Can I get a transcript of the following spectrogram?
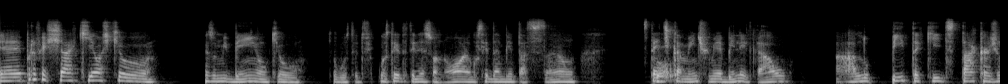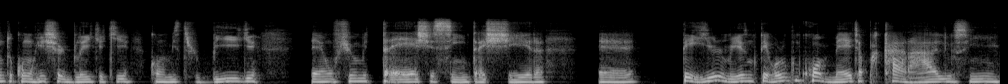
é para fechar aqui eu acho que eu resumi bem o que eu, que eu gostei do filme gostei da trilha sonora gostei da ambientação esteticamente Bom. o filme é bem legal a Lupita aqui destaca junto com o Richard Blake aqui, com o Mr. Big. É um filme trash, sim, trecheira. É terror mesmo, terror com comédia pra caralho, assim.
